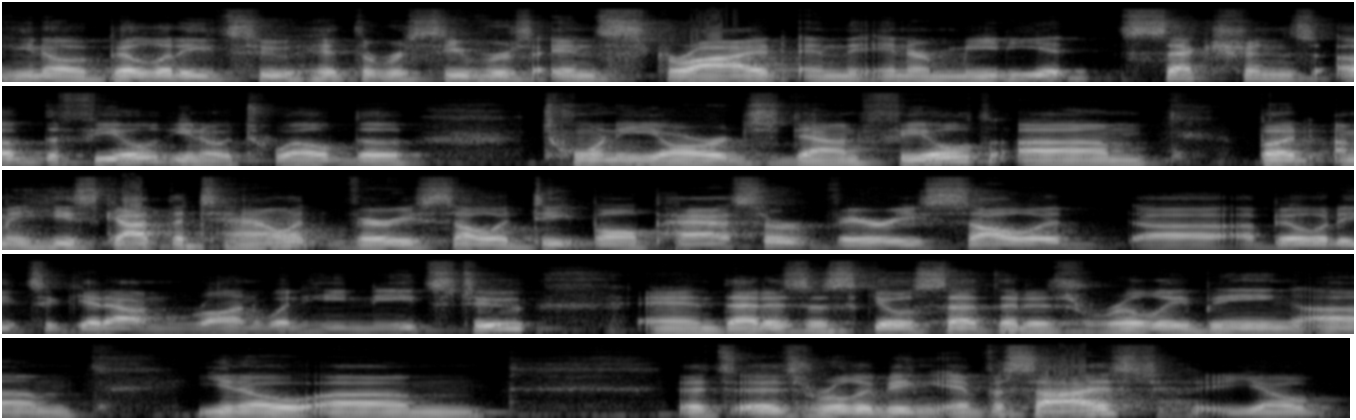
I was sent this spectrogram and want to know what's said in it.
you know, ability to hit the receivers in stride in the intermediate sections of the field, you know, 12 to 20 yards downfield. Um, but I mean, he's got the talent, very solid deep ball passer, very solid uh, ability to get out and run when he needs to, and that is a skill set that is really being, um, you know, um, it's it's really being emphasized. You know,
